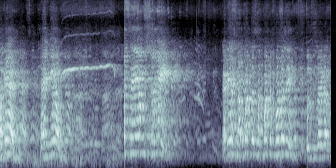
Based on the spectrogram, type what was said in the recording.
okay thank you CM సుమి గడియ సపోర్ట్ సపోర్ట్ ఫోటోది. సీఎం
